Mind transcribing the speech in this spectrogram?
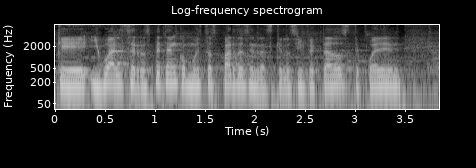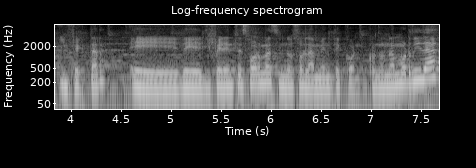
que igual se respetan como estas partes en las que los infectados te pueden infectar eh, de diferentes formas y no solamente con, con una mordida.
